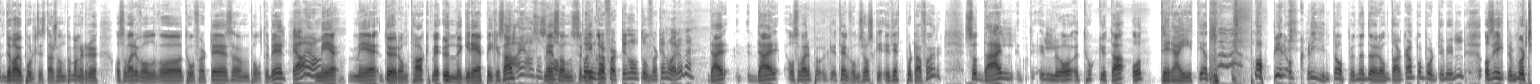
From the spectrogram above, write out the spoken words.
det var jo politistasjonen på Manglerud, og så var det Volvo 240 som politibil. Ja, ja. Med, med dørhåndtak med undergrep, ikke sant? Ja, ja, så så sånn som på 140 og 240 var det jo det. Der, der, og så var det telefonkiosk rett bortafor. Så der lå, tok gutta og dreit i et papir og klinte oppunder dørhåndtaka på politibilen. Og så gikk de bort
